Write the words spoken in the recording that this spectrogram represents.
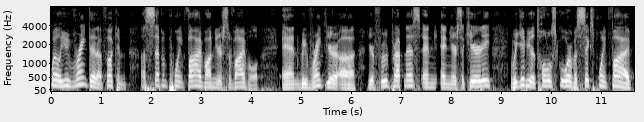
"Well, you've ranked at a fucking a seven point five on your survival, and we've ranked your uh your food prepness and and your security. We give you a total score of a six point five,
